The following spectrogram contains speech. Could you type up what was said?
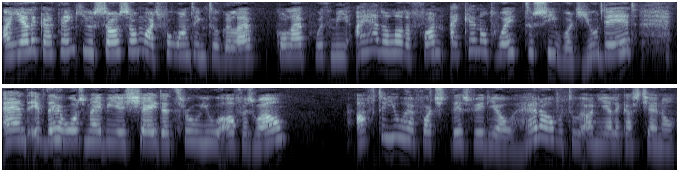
Angelica, thank you so, so much for wanting to collab, collab with me. I had a lot of fun. I cannot wait to see what you did. And if there was maybe a shade that threw you off as well. After you have watched this video, head over to Angelica's channel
